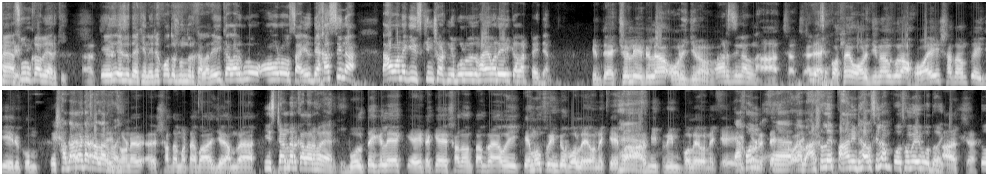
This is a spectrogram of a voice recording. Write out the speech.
হ্যাঁ চুলকাবে আর কি। আচ্ছা। এই যে দেখেন এটা কত সুন্দর কালার এই কালারগুলো অহরহ চাই দেখাচ্ছি না তাও অনেকে স্ক্রিনশট নিয়ে বলবে ভাই আমার এই কালারটাই দেন। কিন্তু অ্যাকচুয়ালি এটা অরিজিনাল অরিজিনাল না। আচ্ছা আচ্ছা। এক কথায় অরিজিনালগুলো হয় সাধারণত এই যে এরকম সাদামাটা কালার এই ধরনের সাদামাটা বা এই যে আমরা স্ট্যান্ডার্ড কালার হয় আর কি। বলতে গেলে এটাকে সাধারণত আমরা ওই কেমো প্রিন্টও বলে অনেকে বা হ্যাঁ। আর্মি প্রিন্ট বলে অনেকে এখন হয়। আসলে পানি ঢালছিলাম প্রথমেই বোধ হয় আচ্ছা। তো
